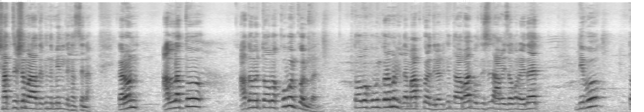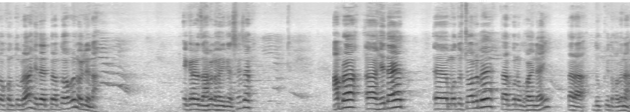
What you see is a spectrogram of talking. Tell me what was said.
সাতত্রিশ নম্বর আয়াতের কিন্তু মিল দেখাচ্ছে না। কারণ আল্লাহ তো আদমের তবা কবুল করলেন। তবা কবুল করা মানে মাফ করে দিলেন। কিন্তু আবার বলতেছে আমি যখন হেদায়ত দিব, তখন তোমরা হেদায়ত প্রাপ্ত হবে, নইলে না। এখানে ঝামেলা হয়ে গেছে। যাক, আমরা হেদায়েত মতো চলবে, তার কোনো ভয় নাই। তারা দুঃখিত হবে না।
